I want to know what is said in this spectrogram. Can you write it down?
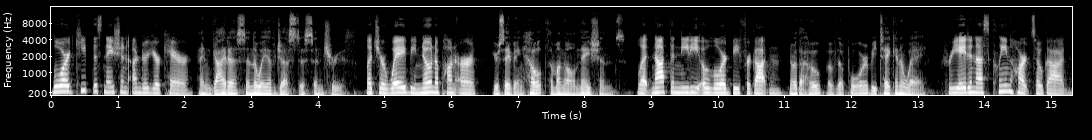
Lord, keep this nation under your care. And guide us in the way of justice and truth. Let your way be known upon earth. Your saving health among all nations. Let not the needy, O Lord, be forgotten. Nor the hope of the poor be taken away. Create in us clean hearts, O God.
